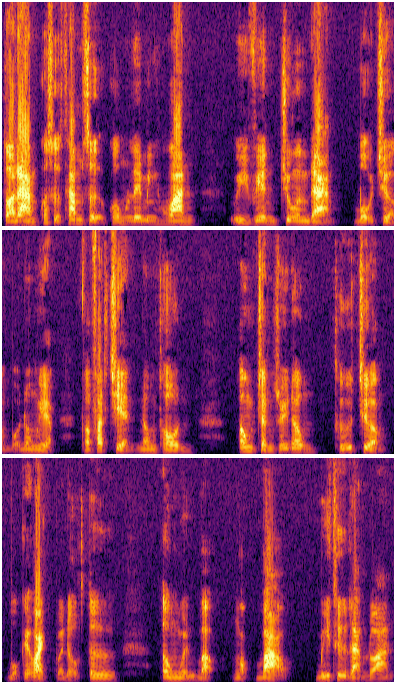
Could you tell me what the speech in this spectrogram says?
Tọa đàm có sự tham dự của ông Lê Minh Hoan, Ủy viên Trung ương Đảng, Bộ trưởng Bộ Nông nghiệp và Phát triển Nông thôn, ông Trần Duy Đông, Thứ trưởng Bộ Kế hoạch và Đầu tư, ông Nguyễn Bảo Ngọc Bảo, Bí thư Đảng đoàn,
